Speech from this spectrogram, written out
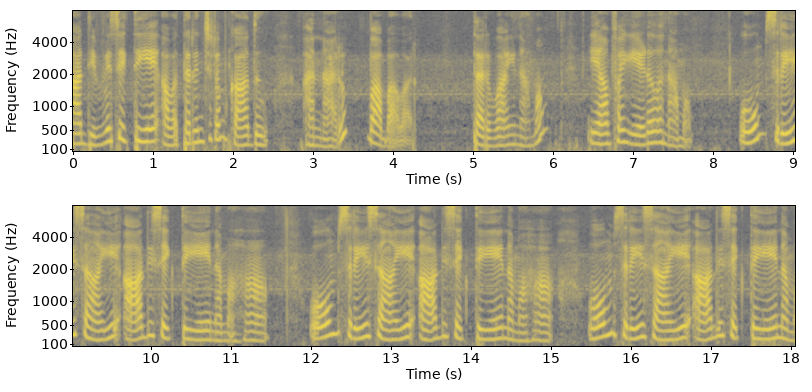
ఆ దివ్యశక్తియే అవతరించడం కాదు అన్నారు బాబావారు. తరువాయి నామం యాభై ఏడవ నామం. ఓం శ్రీ సాయి ఆదిశక్తియే నమ. ఓం శ్రీ సాయి ఆదిశక్తియే నమ. ఓం శ్రీ సాయి ఆదిశక్తియే నమ.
